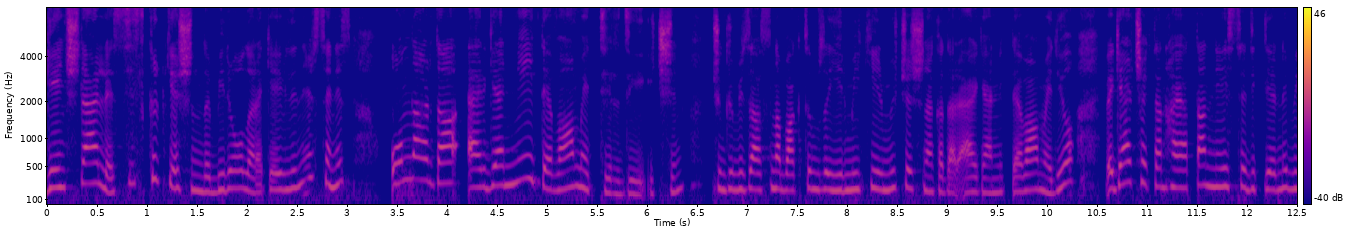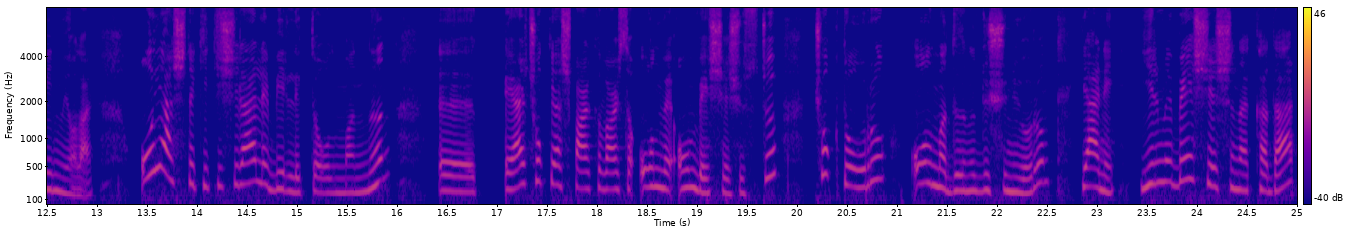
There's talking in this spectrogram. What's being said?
gençlerle siz 40 yaşında biri olarak evlenirseniz onlar da ergenliği devam ettirdiği için çünkü biz aslında baktığımızda 22-23 yaşına kadar ergenlik devam ediyor ve gerçekten hayattan ne istediklerini bilmiyorlar. O yaştaki kişilerle birlikte olmanın e, eğer çok yaş farkı varsa 10 ve 15 yaş üstü çok doğru olmadığını düşünüyorum. Yani 25 yaşına kadar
